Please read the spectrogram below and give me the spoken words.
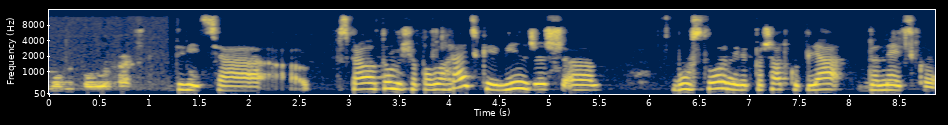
умовно Павлоградський? Дивіться, справа в тому, що Павлоградський він же ж е, був створений від початку для Донецької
